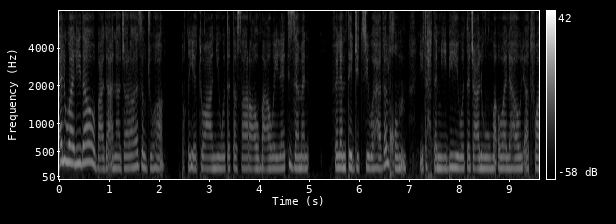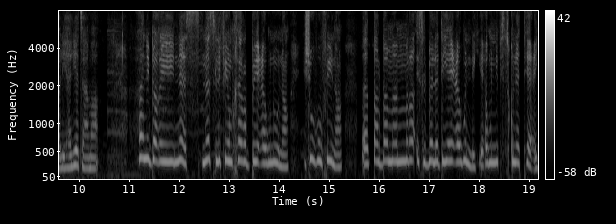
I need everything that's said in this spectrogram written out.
الوالدة وبعد أن هجرها زوجها بقيت تعاني وتتصارع مع ويلات الزمن. فلم تجد سوى هذا الخم لتحتمي به وتجعله مأوى لها ولأطفالها اليتامى. هاني باغي ناس ناس اللي فيهم خير ربي يعاونونا يشوفوا فينا. طالبة من رئيس البلديه يعاونني يعاونني في السكنة تاعي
